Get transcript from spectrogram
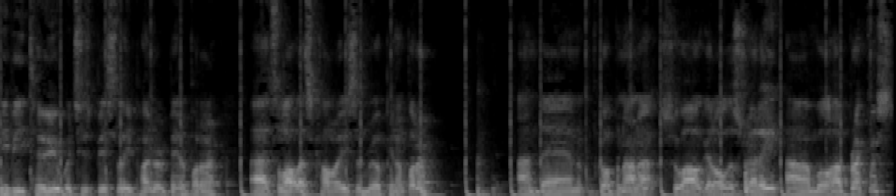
PB2, which is basically powdered peanut butter. Uh, it's a lot less calories than real peanut butter. And then we've got banana, so I'll get all this ready and we'll have breakfast.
